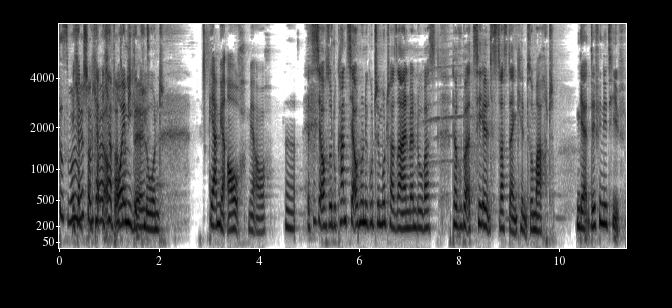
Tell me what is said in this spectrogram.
Das wurde Ich mir habe schon ich hab, oft hab Eumi geklont. Ja, mir auch, mir auch. Ja. Es ist ja auch so, du kannst ja auch nur eine gute Mutter sein, wenn du was darüber erzählst, was dein Kind so macht. ja, definitiv.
